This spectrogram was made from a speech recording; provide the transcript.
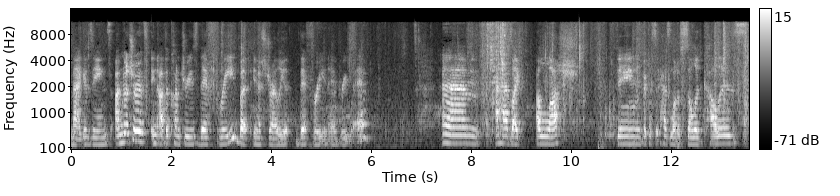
magazines. I'm not sure if in other countries they're free, but in Australia they're free and everywhere. Um, I have like a lush thing because it has a lot of solid colours.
